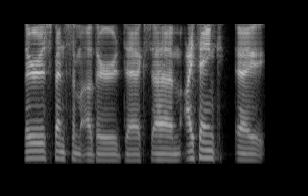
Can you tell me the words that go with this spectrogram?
there's been some other decks. Um, I think uh,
